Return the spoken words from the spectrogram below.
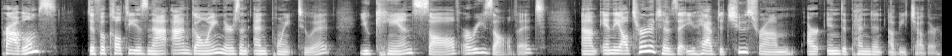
problems, difficulty is not ongoing, there's an endpoint to it. You can solve or resolve it. Um, and the alternatives that you have to choose from are independent of each other.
